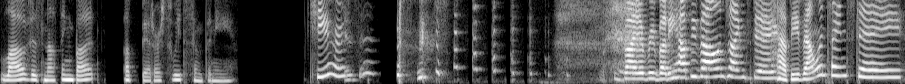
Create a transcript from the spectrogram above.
love is nothing but a bittersweet symphony. Cheers. Bye, everybody. Happy Valentine's Day. Happy Valentine's Day.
